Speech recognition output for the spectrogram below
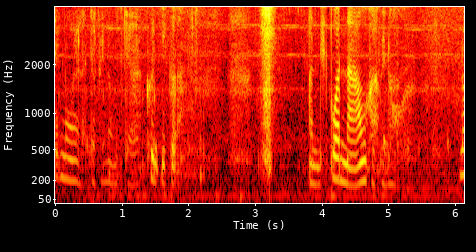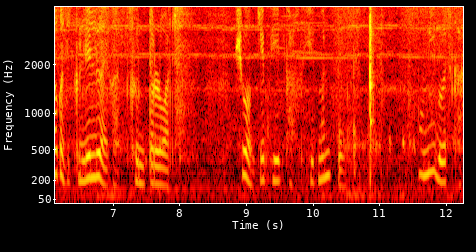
จักหน่อยล่ะจะพี่น้องจ้าขึ้นอีกอะอันที่ก้อนหนาวค่ะพี่น้องแล้วก็จะขึ้นเรื่อยๆค่ะ ขึ้นตลอด ช่วงเก็บเห็ดค่ะเห็ดมันปูมันมีเบิดค่ะ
